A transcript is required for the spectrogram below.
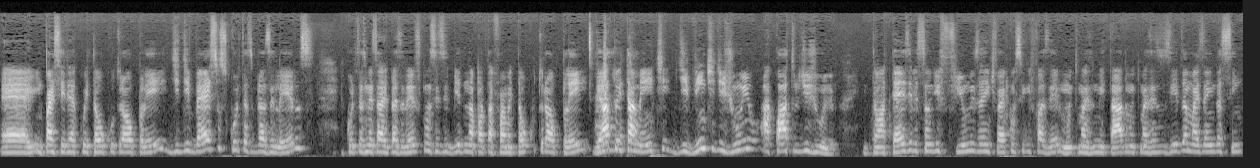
é, em parceria com o Itaú Cultural Play de diversos curtas brasileiros, curtas-metragens brasileiros que vão ser exibidos na plataforma Itaú Cultural Play, Ah, gratuitamente, de 20 de junho a 4 de julho. Então, até a exibição de filmes a gente vai conseguir fazer muito mais limitada, muito mais reduzida, mas ainda assim,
